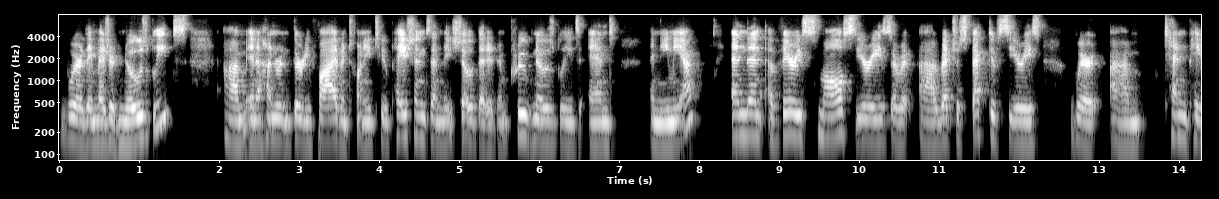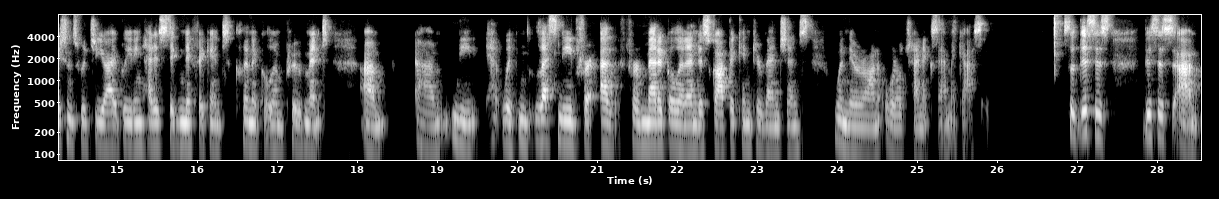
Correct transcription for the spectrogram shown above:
where they measured nosebleeds um, in 135 and 22 patients, and they showed that it improved nosebleeds and anemia. And then a very small series, a uh, retrospective series where um, 10 patients with GI bleeding had a significant clinical improvement um, um, need, with less need for, uh, for medical and endoscopic interventions when they were on oral tranexamic acid. So this is, this is um,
